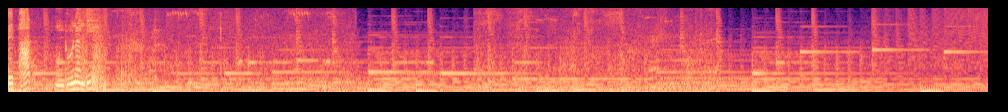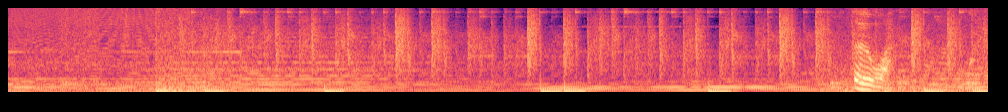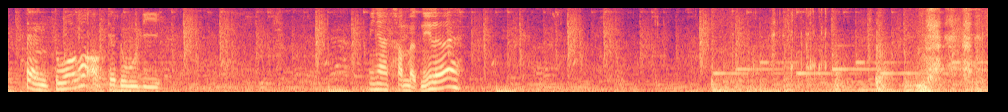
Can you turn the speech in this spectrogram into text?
ฮ้ยพัด มึงดูนั่นดิ เออว่ะ แต่งตัวก็ออกจะดูดี ไม่น่าทำแบบนี้เลย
